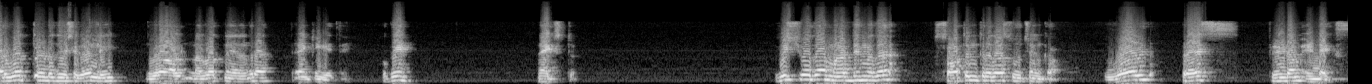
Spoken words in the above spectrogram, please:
ಅರವತ್ತೆರಡು ದೇಶಗಳಲ್ಲಿ ನೂರ ನಲವತ್ತನೇ ಅಂದ್ರ ರ್ಯಾಂಕಿಂಗ್ ಐತೆ. ಓಕೆ ನೆಕ್ಸ್ಟ್ ವಿಶ್ವದ ಮಾಧ್ಯಮದ ಸ್ವಾತಂತ್ರ್ಯದ ಸೂಚಂಕ. ವರ್ಲ್ಡ್ ಪ್ರೆಸ್ ಫ್ರೀಡಮ್ ಇಂಡೆಕ್ಸ್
